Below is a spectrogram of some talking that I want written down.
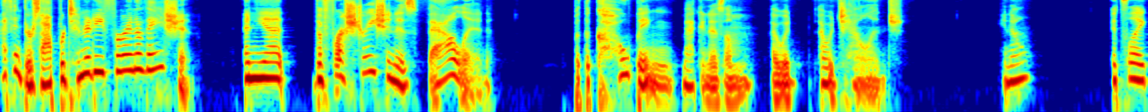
I think there's opportunity for innovation. And yet the frustration is valid, but the coping mechanism I would I would challenge. You know? it's like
